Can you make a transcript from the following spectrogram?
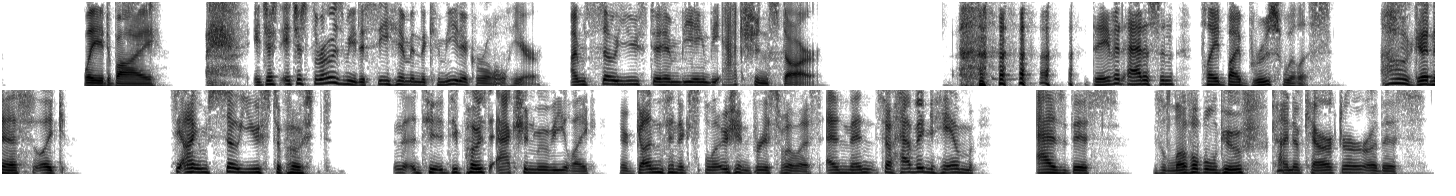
played by. It just it just throws me to see him in the comedic role here. I'm so used to him being the action star. David Addison, played by Bruce Willis. Oh goodness! Like, see, I'm so used to post to to post action movie like you know, guns and explosion Bruce Willis, and then so having him as this this lovable goof kind of character, or this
